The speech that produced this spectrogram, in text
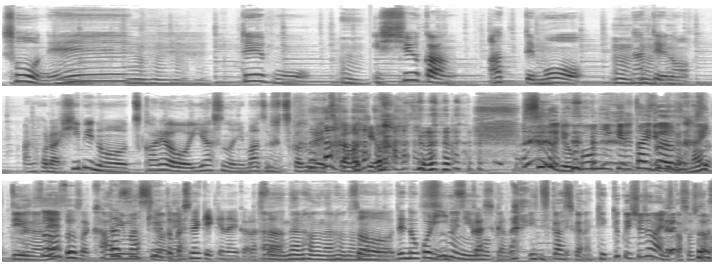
そうね、うんうんでもうんうん1週間あっても、うんうん。なんていうの？あのほら日々の疲れを癒すのにまず2日ぐらい使うわけよ。すぐ旅行に行ける体力がないっていうのはそうねそうそう片付けとかしなきゃいけないからあさ。なるほどなるほどなるほどそうで残りすぐに5動け 日しかない。5日しかない結局一緒じゃないですかそしたら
